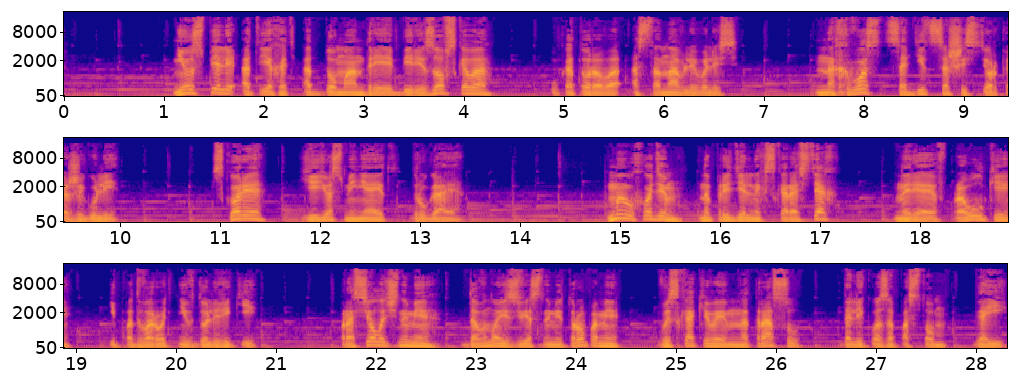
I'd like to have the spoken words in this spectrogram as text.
Не успели отъехать от дома Андрея Березовского, у которого останавливались. На хвост садится шестерка «Жигули». Вскоре ее сменяет другая – мы уходим на предельных скоростях, ныряя в проулки и подворотни вдоль реки. Проселочными, давно известными тропами выскакиваем на трассу далеко за постом ГАИ.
